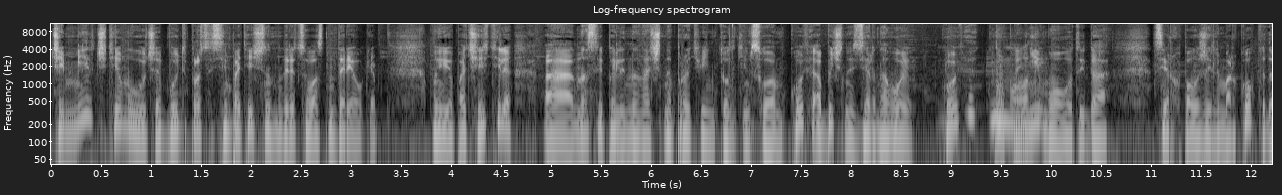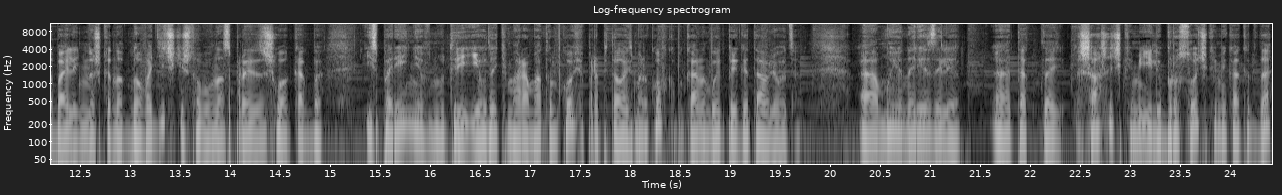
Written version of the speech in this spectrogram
Чем мельче, тем лучше, будет просто симпатично смотреться у вас на тарелке. Мы ее почистили, э, насыпали на ночь на противень тонким слоем кофе, обычно зерновой кофе, крупный, не молотый. да. Сверху положили морковку, добавили немножко на дно водички, чтобы у нас произошло как бы испарение внутри, и вот этим ароматом кофе пропиталась морковка, пока она будет приготавливаться. Э, Мы ее нарезали, э, так сказать, шашечками или брусочками, как это, да?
